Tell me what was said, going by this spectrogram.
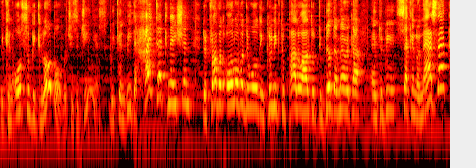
We can also be global, which is a genius. We can be the high tech nation that traveled all over the world, including to Palo Alto to build America and to be second on NASDAQ.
